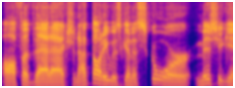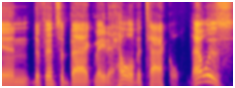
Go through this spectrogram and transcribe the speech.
off of that action. I thought he was going to score. Michigan defensive back made a hell of a tackle. That was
